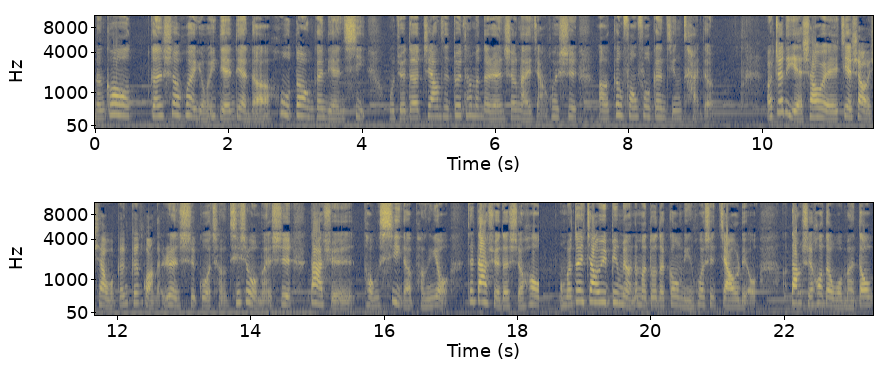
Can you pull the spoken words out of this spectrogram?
能够。跟社会有一点点的互动跟联系，我觉得这样子对他们的人生来讲会是呃更丰富、更精彩的。而这里也稍微介绍一下我跟根广的认识过程。其实我们是大学同系的朋友，在大学的时候。我们对教育并没有那么多的共鸣或是交流，当时候的我们都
